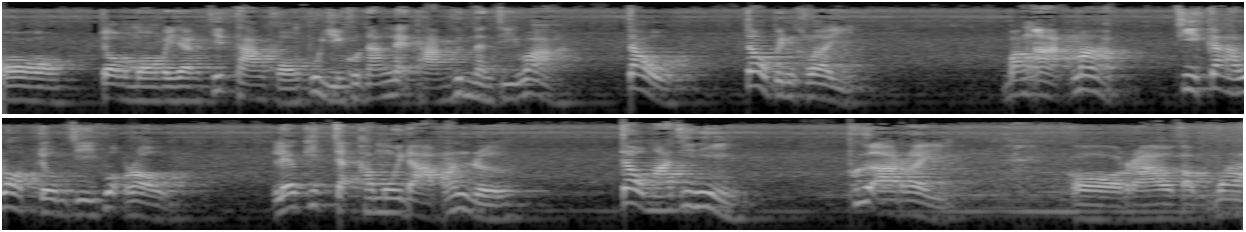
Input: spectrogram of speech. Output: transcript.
ก็จ้องมองไปยังทิศทางของผู้หญิงคนนั้น และถามขึ้นทันทีว่า เจ้าเจ้าเป็นใครบังอาจมากที่กล้ารอบโจมตีพวกเรา แล้วคิดจะขโมยดาบนั้นหรือ เจ้ามาที่นี่ เพื่ออะไร ก็ราวกับว่า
